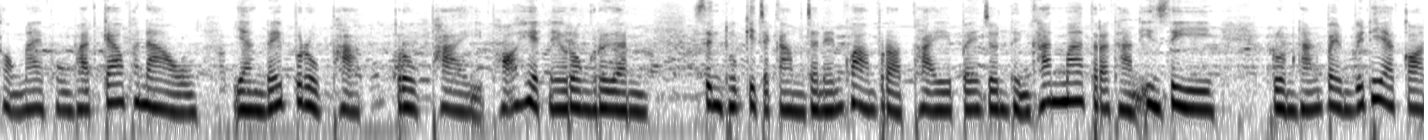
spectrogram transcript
ของนายพงพัฒน์แก้วพเนา ยังได้ปลูกผัก ปลูกไผ่ เพาะเห็ดในโรงเรือน ซึ่งทุกกิจกรรมจะเน้นความปลอดภัยไปจนถึงขั้นมาตรฐานอินทรีย์ รวมทั้งเป็นวิทยากร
